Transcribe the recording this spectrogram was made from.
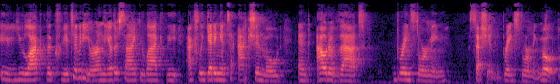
you, lack the creativity or on the other side you lack the actually getting into action mode and out of that brainstorming session brainstorming mode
